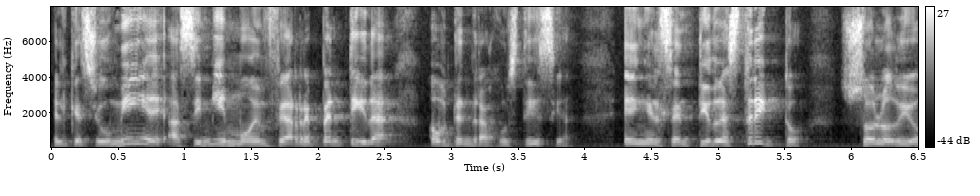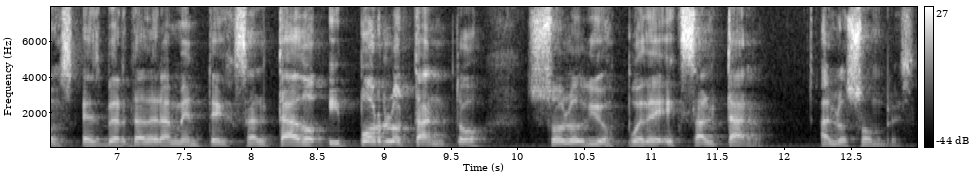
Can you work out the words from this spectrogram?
El que se humille a sí mismo en fe arrepentida obtendrá justicia. En el sentido estricto, solo Dios es verdaderamente exaltado y por lo tanto solo Dios puede exaltar a los hombres.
